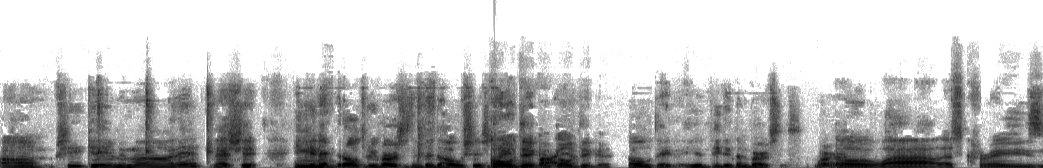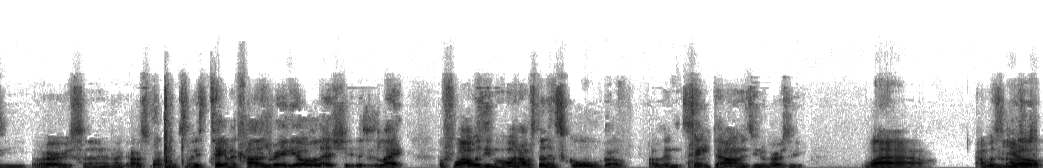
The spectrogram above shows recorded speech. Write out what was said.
um, she gave me money. That shit. He mm. connected all three verses and did the whole shit. Gold digger, fire. gold digger, gold digger. He, he did them verses. Word. Oh wow, that's crazy. Word, son. Like I was fucking with son. He's taking a college radio, all that shit. This is like before I was even on. I was still in school, bro. I was in St. John's University. Wow. I was, Yo. I was,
